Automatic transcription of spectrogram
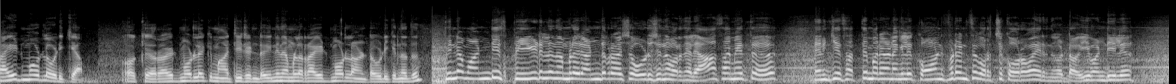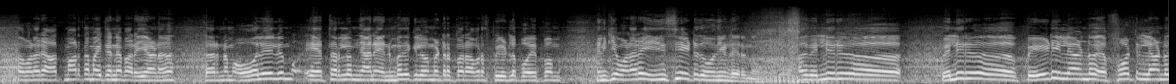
റൈഡ് മോഡിൽ ഓടിക്കാം. ഓക്കെ റൈഡ് മോഡിലേക്ക് മാറ്റിയിട്ടുണ്ട്. ഇനി നമ്മൾ റൈഡ് മോഡിലാണ് കേട്ടോ ഓടിക്കുന്നത്. പിന്നെ വണ്ടി സ്പീഡിൽ നമ്മൾ രണ്ട് പ്രാവശ്യം ഓടിച്ചെന്ന് പറഞ്ഞാൽ ആ സമയത്ത് എനിക്ക് സത്യം പറയുകയാണെങ്കിൽ കോൺഫിഡൻസ് കുറച്ച് കുറവായിരുന്നു കേട്ടോ ഈ വണ്ടിയിൽ വളരെ ആത്മാർത്ഥമായിട്ട് തന്നെ പറയുകയാണ്. കാരണം ഓലയിലും ഏത്തറിലും ഞാൻ എൺപത് കിലോമീറ്റർ പെർ അവർ സ്പീഡിൽ പോയപ്പം എനിക്ക് വളരെ ഈസി ആയിട്ട് തോന്നിയിട്ടുണ്ടായിരുന്നു. അത് വലിയൊരു വലിയൊരു പേടിയില്ലാണ്ടോ എഫേർട്ട് ഇല്ലാണ്ടോ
